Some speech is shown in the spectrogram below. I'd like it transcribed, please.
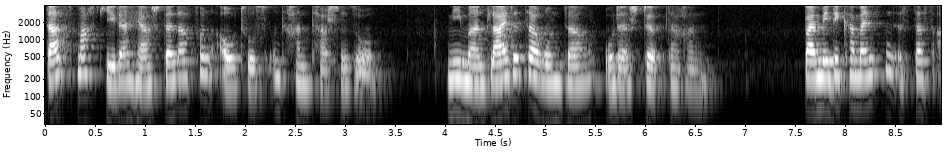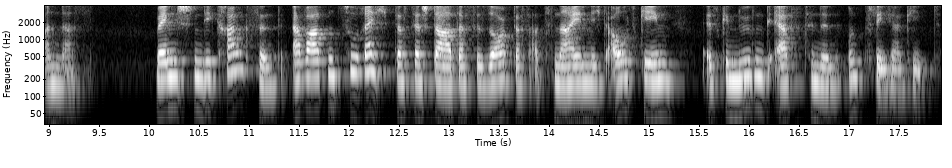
Das macht jeder Hersteller von Autos und Handtaschen so. Niemand leidet darunter oder stirbt daran. Bei Medikamenten ist das anders. Menschen, die krank sind, erwarten zu Recht, dass der Staat dafür sorgt, dass Arzneien nicht ausgehen, es genügend Ärztinnen und Pfleger gibt.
